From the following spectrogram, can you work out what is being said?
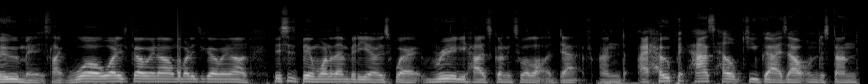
booming. It's like, whoa, what is going on? What is going on? This has been one of them videos where it really has gone into a lot of depth, and I hope it has helped you guys out understand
